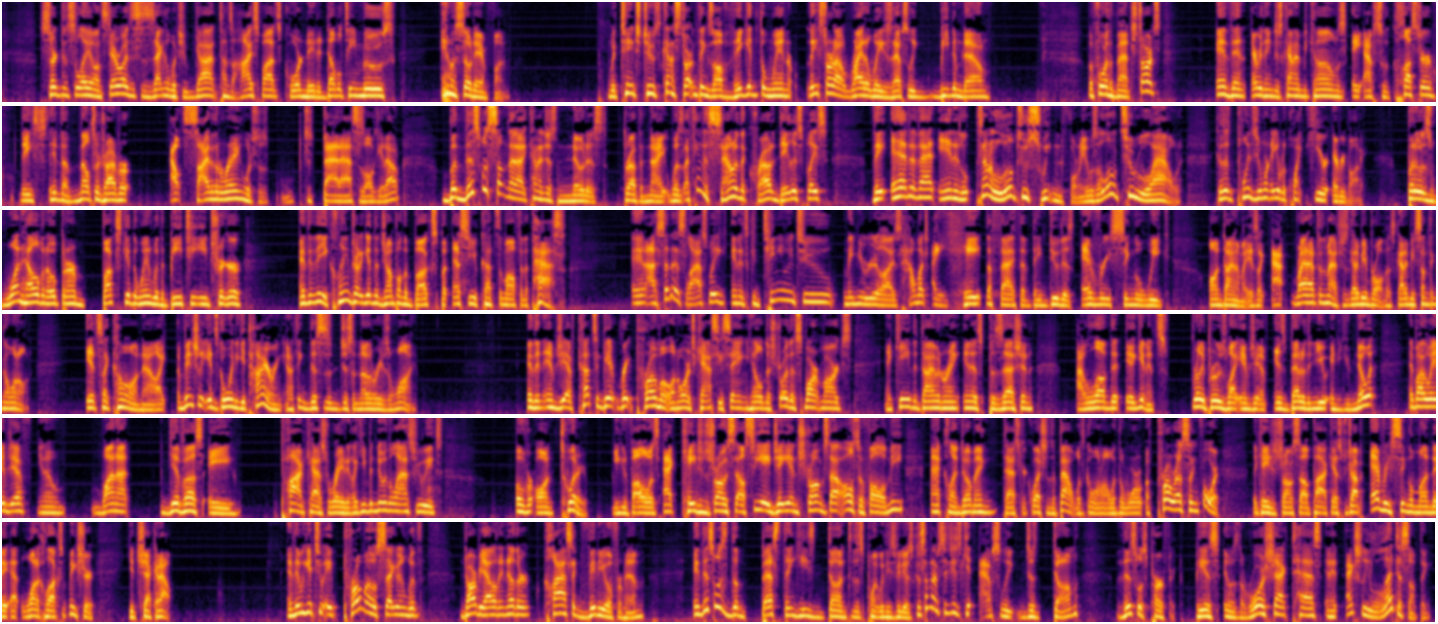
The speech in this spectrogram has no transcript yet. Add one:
Cirque du Soleil on steroids, this is exactly what you got. Tons of high spots, coordinated double team moves and it was so damn fun. With TH2 it's kind of starting things off, they get the win. They start out right away, just absolutely beat them down before the match starts. And then everything just kind of becomes a absolute cluster. They hit the Meltzer driver outside of the ring, which was just badass as all get out. But this was something that I kind of just noticed throughout the night was I think the sound of the crowd at Daily's Place, they added that in and it sounded a little too sweetened for me. It was a little too loud because at points you weren't able to quite hear everybody. But it was one hell of an opener. Bucks get the win with a BTE trigger, and then the acclaim try to get the jump on the Bucks, but SCU cuts them off in the pass. And I said this last week, and it's continuing to make me realize how much I hate the fact that they do this every single week on Dynamite. It's like at, right after the match, there's got to be a brawl. There's got to be something going on. It's like, come on now. Like, eventually it's going to get tiring, and I think this is just another reason why. And then MJF cuts a great promo on Orange Cassidy saying he'll destroy the smart marks and keep the diamond ring in his possession. I loved it. Again, it's really proves why MJF is better than you, and you know it. And by the way, MJF, you know, why not give us a podcast rating like you've been doing the last few weeks over on Twitter? You can follow us at Cajun Strong Style, C A J N Strong Style. Also follow me at Glenn Doming to ask your questions about what's going on with the world of pro wrestling for the Cajun Strong Style podcast. We drop every single Monday at 1 o'clock, so make sure you check it out. And then we get to a promo segment with Darby Allin, another classic video from him. And this was the best thing he's done to this point with these videos because sometimes they just get absolutely just dumb. This was perfect because it was the Rorschach test and it actually led to something.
